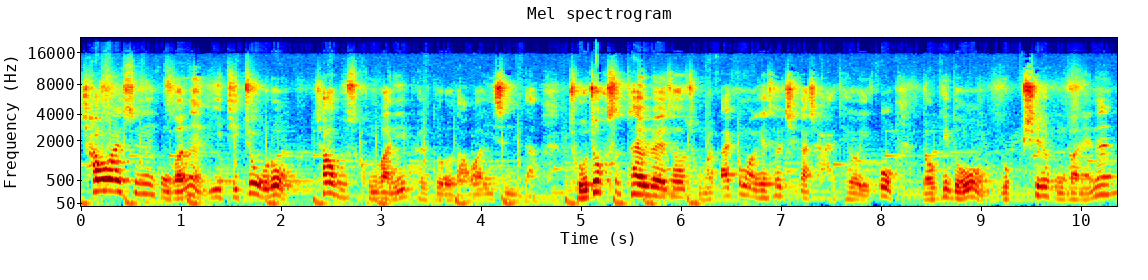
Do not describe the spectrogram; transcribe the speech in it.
샤워할 수 있는 공간은 이 뒤쪽으로 샤워 부스 공간이 별도로 나와 있습니다. 조적 스타일로 해서 정말 깔끔하게 설치가 잘 되어 있고 여기도 욕실 공간에는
